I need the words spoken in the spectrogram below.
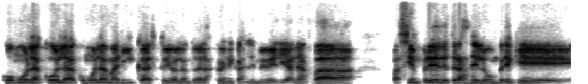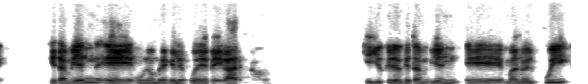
cómo la cola, cómo la marica, estoy hablando de las crónicas lemebelianas, va, va siempre detrás del hombre que, que también eh, es un hombre que le puede pegar, ¿no? Que yo creo que también eh, Manuel Puig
